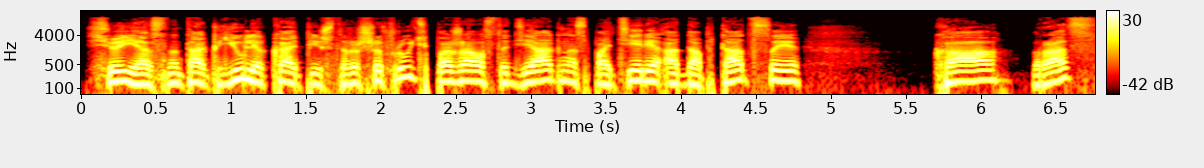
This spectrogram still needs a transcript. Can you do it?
Все ясно. Так, Юля К. пишет, расшифруйте, пожалуйста, диагноз потери адаптации К. Раз.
